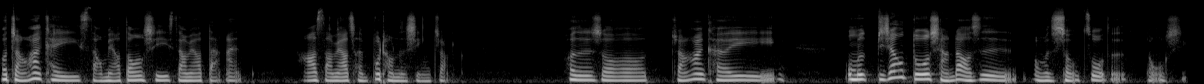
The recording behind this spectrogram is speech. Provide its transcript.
我转换可以扫描东西，扫描档案，然后扫描成不同的形状，或者是说转换可以，我们比较多想到的是我们手做的东西。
